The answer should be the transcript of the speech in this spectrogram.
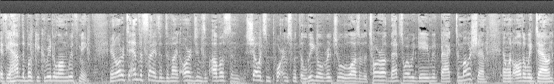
If you have the book, you can read along with me. In order to emphasize the divine origins of Avos and show its importance with the legal ritual laws of the Torah, that's why we gave it back to Moshe and went all the way down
